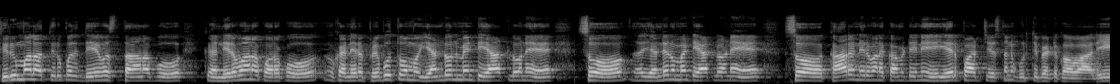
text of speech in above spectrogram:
తిరుమల తిరుపతి దేవస్థానపు నిర్వహణ కొరకు ఒక ప్రభుత్వం ఎండోన్మెంట్ యాక్ట్లోనే సో ఎండోన్మెంట్ యాక్ట్లోనే సో కార్యనిర్వహణ కమిటీని ఏర్పాటు చేస్తుందని గుర్తుపెట్టుకోవాలి.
